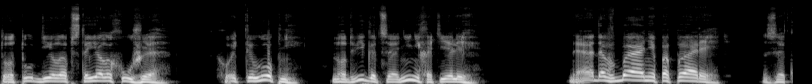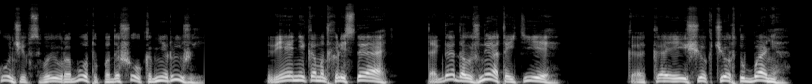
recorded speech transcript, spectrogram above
то тут дело обстояло хуже. Хоть ты лопни, но двигаться они не хотели. «Надо в бане попарить!» Закончив свою работу, подошел ко мне рыжий. «Веником отхлестать, тогда должны отойти!» Какая еще к черту баня?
